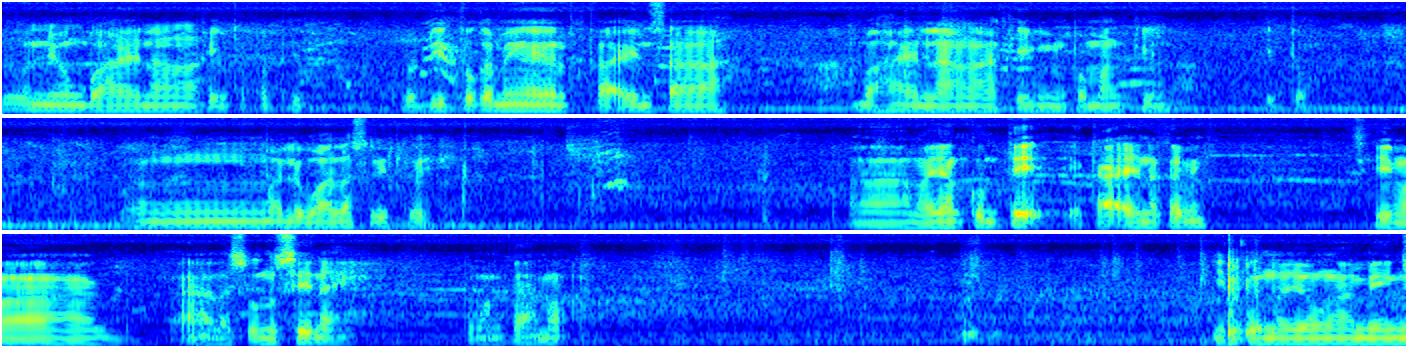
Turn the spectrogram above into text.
Doon yung bahay ng aking kapatid. Pero dito kami ngayon kakain sa bahay ng aking pamangkin. Ito. Ang maliwalas rito eh. Ah, mayang kunti, kain na kami. Kasi mag alas 11 na eh. Tamang tama. Ito na yung aming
